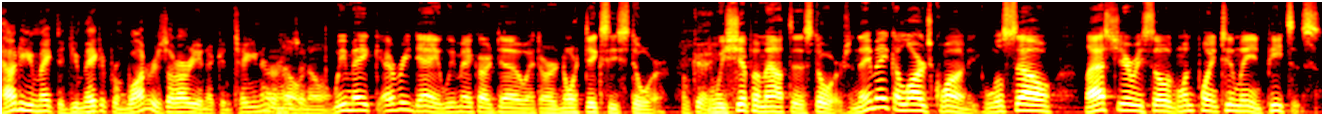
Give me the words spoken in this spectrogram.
how do you make that? Do you make it from water? Is it already in a container? No, no. We make every day. We make our dough at our North Dixie store. Okay. And we ship them out to the stores, and they make a large quantity. We'll sell. Last year we sold 1.2 million pizzas.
